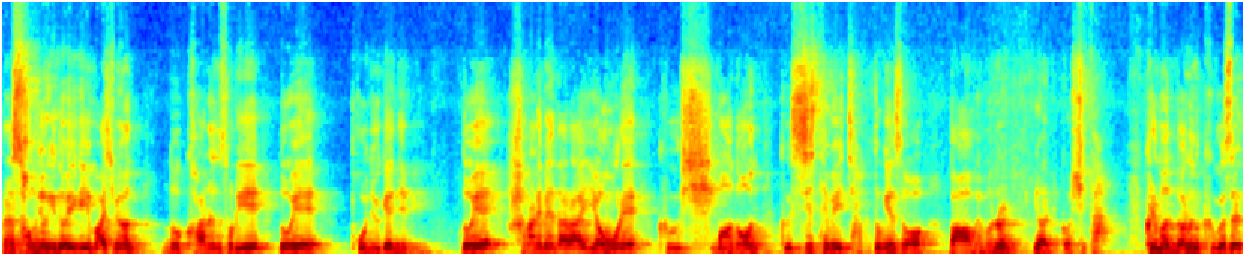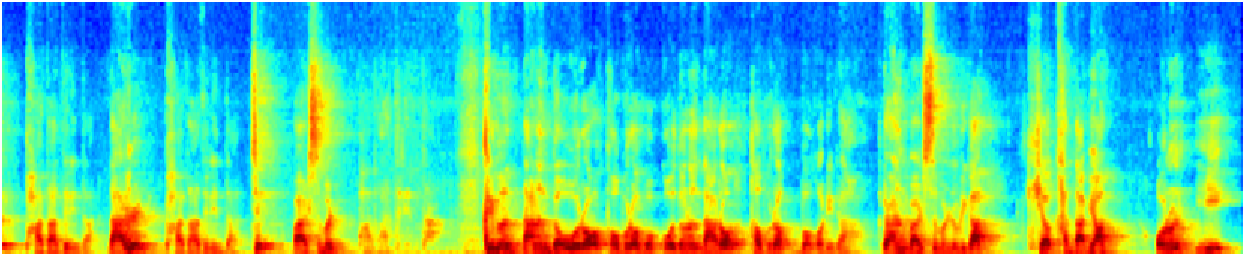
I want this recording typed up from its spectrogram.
그러나 성령이 너에게 임하시면 녹화하는 소리에 너의 본유 개념이 너의 하나님의 나라 영혼에 그 심어놓은 그 시스템이 작동해서 마음의 문을 열 것이다. 그러면 너는 그것을 받아들인다. 나를 받아들인다. 즉 말씀을 받아들인다. 그러면 나는 너로 더불어 먹고 너는 나로 더불어 먹으리라. 라는 말씀을 우리가 기억한다면 오늘 이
